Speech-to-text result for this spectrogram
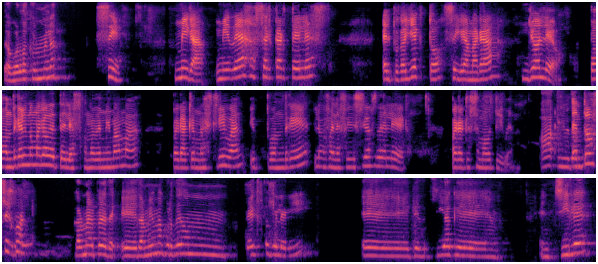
¿Te acuerdas, Carmela? Sí. Mira, mi idea es hacer carteles el proyecto se llamará Yo Leo. Pondré el número de teléfono de mi mamá para que me escriban y pondré los beneficios de leer para que se motiven. Ah, y Entonces, Juan. Carmen, espérate, eh, también me acordé de un texto que leí eh, que decía que en Chile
